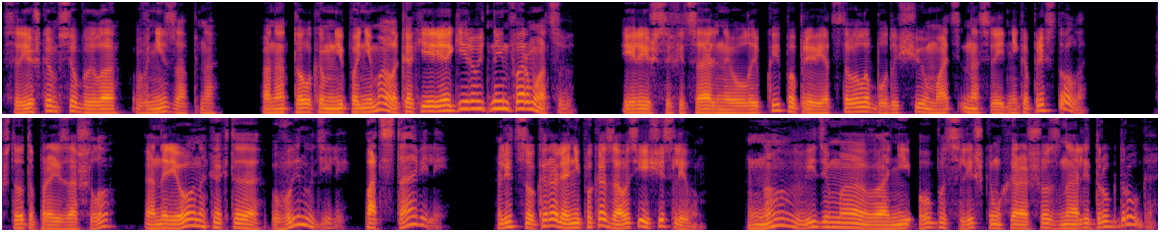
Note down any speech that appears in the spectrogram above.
Слишком все было внезапно. Она толком не понимала, как ей реагировать на информацию, и лишь с официальной улыбкой поприветствовала будущую мать наследника престола. Что-то произошло? Анариона как-то вынудили? Подставили? Лицо короля не показалось ей счастливым. Но, видимо, они оба слишком хорошо знали друг друга.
